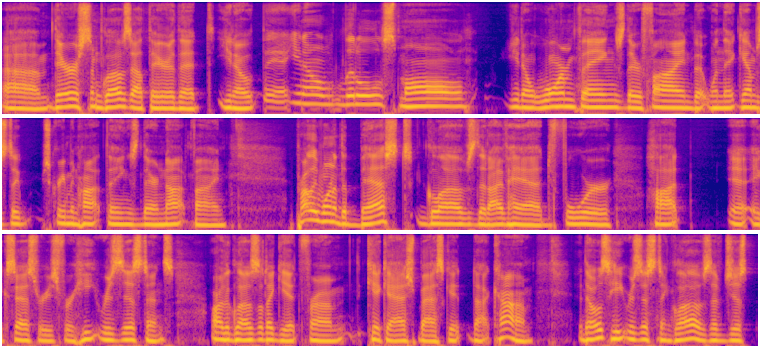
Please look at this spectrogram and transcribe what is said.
um, there are some gloves out there that you know, they, you know, little small, you know, warm things they're fine, but when it comes to screaming hot things, they're not fine. Probably one of the best gloves that I've had for hot uh, accessories for heat resistance are the gloves that I get from kickashbasket.com. Those heat resistant gloves have just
